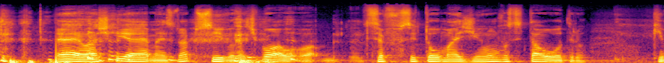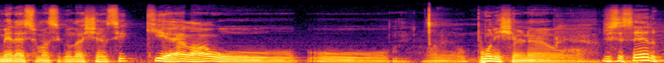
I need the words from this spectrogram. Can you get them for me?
É, eu acho que é, mas não é possível. Né? Tipo, ó, ó, você citou mais de um, vou citar outro que merece uma segunda chance, que é lá o, o, o Punisher, né? O Justiceiro?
